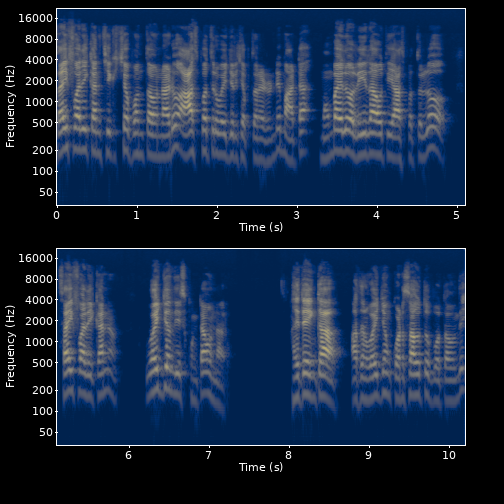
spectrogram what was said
సైఫ్ అలీ ఖాన్ చికిత్స పొందుతూ ఉన్నాడు. ఆసుపత్రి వైద్యులు చెప్తున్నటువంటి మాట. ముంబైలో లీలావతి ఆసుపత్రిలో సైఫ్ అలీ ఖాన్ వైద్యం తీసుకుంటా ఉన్నారు. అయితే ఇంకా అతని వైద్యం కొనసాగుతూ పోతూ ఉంది.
